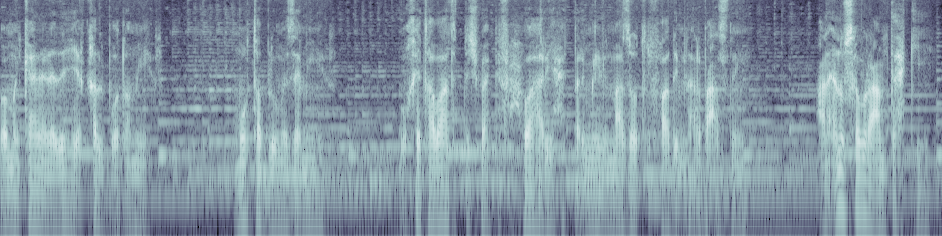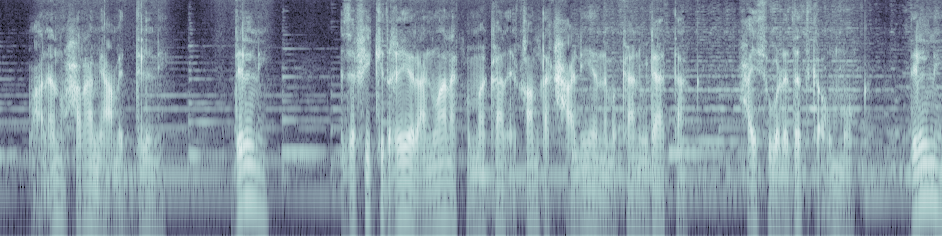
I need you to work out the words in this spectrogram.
ومن كان لديه قلب وضمير مو طبل ومزامير وخطابات بتشبه بفحواها ريحة برميل المازوت الفاضي من أربع سنين. عن أنه ثورة عم تحكي وعن أنه حرامي عم تدلني. دلني؟ إذا فيك تغير عنوانك من مكان إقامتك حاليا لمكان ولادتك حيث ولدتك أمك. دلني؟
